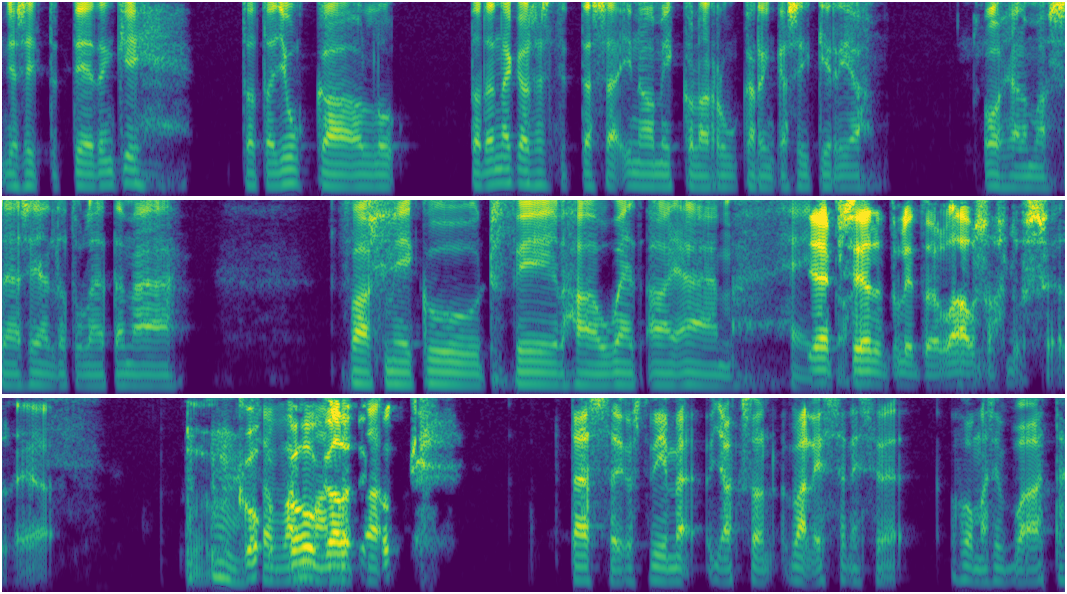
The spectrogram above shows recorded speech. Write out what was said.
Ja sitten tietenkin tota Jukka on ollut todennäköisesti tässä Ina Mikkolan runkkarin käsikirja ohjelmassa ja sieltä tulee tämä Fuck me good, feel how wet I am heitto. Jep, sieltä tuli tuo lausahdus sieltä. Ja... Se on varmaan Google- tota- Tässä just viime jakson välissä, niin se huomasin vaan, että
